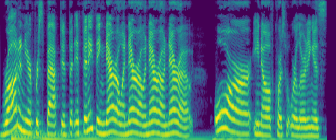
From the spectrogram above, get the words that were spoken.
broaden your perspective, but if anything, narrow and narrow and narrow and narrow. Or, you know, of course, what we're learning is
